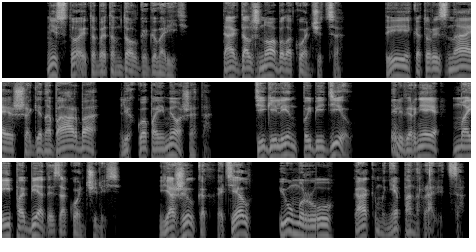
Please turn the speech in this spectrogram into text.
Не стоит об этом долго говорить. Так должно было кончиться. Ты, который знаешь о Генобарба, легко поймешь это. Тигелин победил, или, вернее, мои победы закончились. Я жил, как хотел, и умру, как мне понравится.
